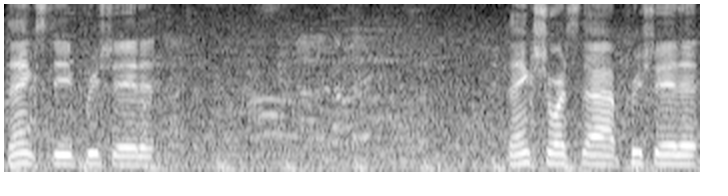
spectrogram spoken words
Thanks, Steve. Appreciate it. Thanks, Short Stack. Appreciate it.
